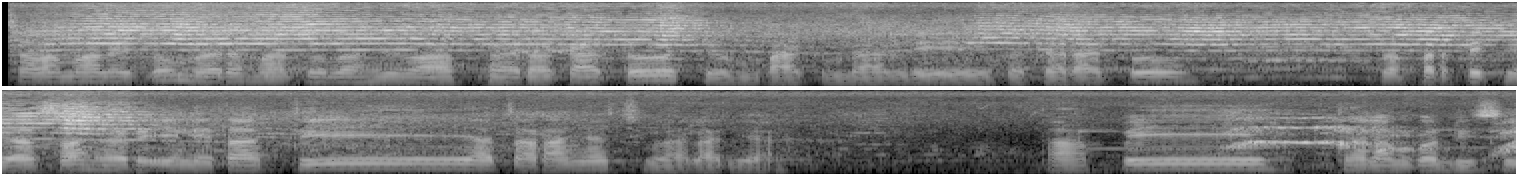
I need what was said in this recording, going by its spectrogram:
Assalamualaikum warahmatullahi wabarakatuh. Jumpa kembali saudaraku. Seperti biasa hari ini tadi acaranya jualan ya. Tapi dalam kondisi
